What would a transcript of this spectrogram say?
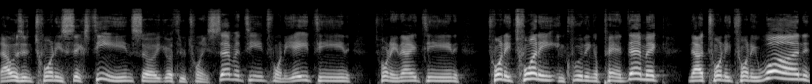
That was in 2016. So you go through 2017, 2018, 2019, 2020, including a pandemic. Now 2021,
